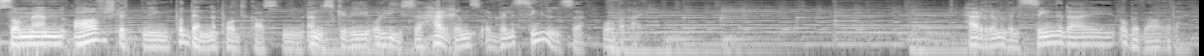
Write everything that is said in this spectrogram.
Som en avslutning på denne podkasten ønsker vi å lyse Herrens velsignelse over deg. Herren velsigne deg og bevare deg.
